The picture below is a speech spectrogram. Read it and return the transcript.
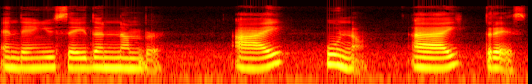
and then you say the number. Hay uno. Hay tres.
